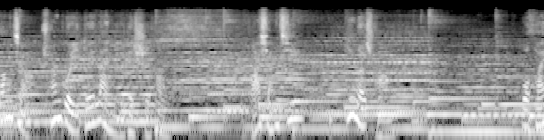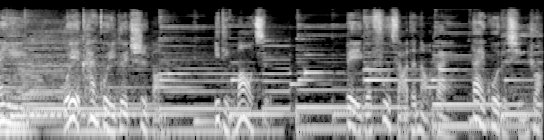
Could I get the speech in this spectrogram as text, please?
光脚穿过一堆烂泥的时候，滑翔机、婴儿床。我怀疑我也看过一对翅膀，一顶帽子，被一个复杂的脑袋戴过的形状。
